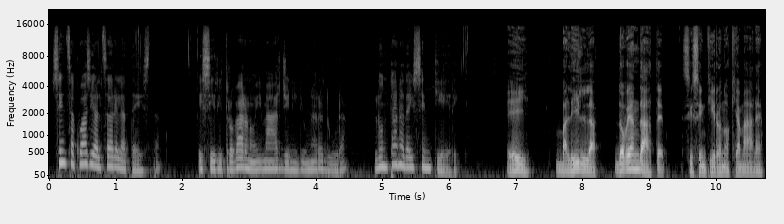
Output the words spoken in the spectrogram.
senza quasi alzare la testa, e si ritrovarono ai margini di una radura, lontana dai sentieri. Ehi, Balilla, dove andate? si sentirono chiamare.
